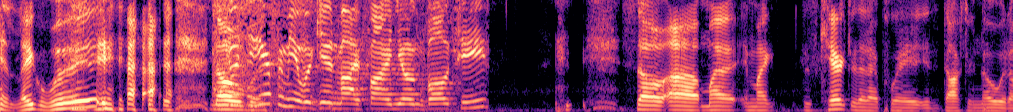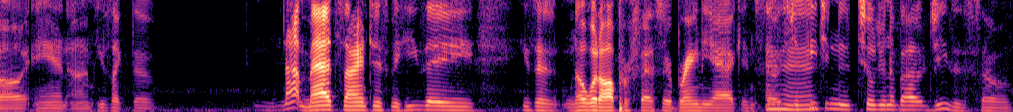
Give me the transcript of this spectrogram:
Lakewood. no, Good to hear from you again, my fine young Maltese. so uh, my in my this character that I play is Doctor Know It All, and um, he's like the not mad scientist, but he's a he's a know it all professor, brainiac, and so it's just Mhm. teaching the children about Jesus. So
